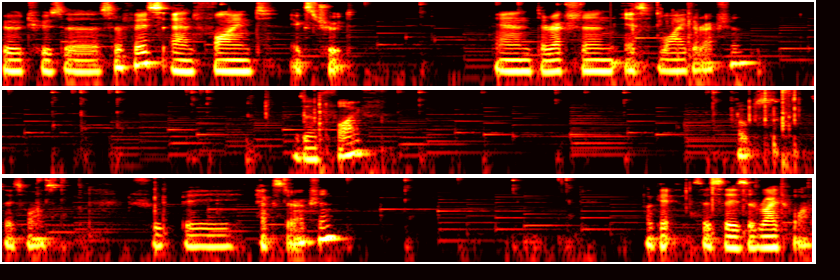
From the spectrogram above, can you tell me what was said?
go to the surface and find extrude. And direction is y direction. Then 5 oops this one should be x direction. Okay this is the right one.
